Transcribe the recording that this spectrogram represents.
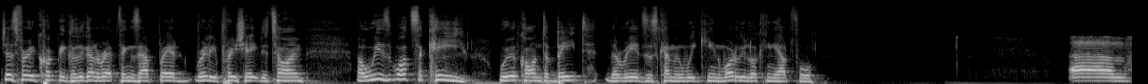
just very quickly, because we've got to wrap things up, Brad, really appreciate your time. Uh, what's the key work on to beat the Reds this coming weekend? What are we looking out for? Um,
